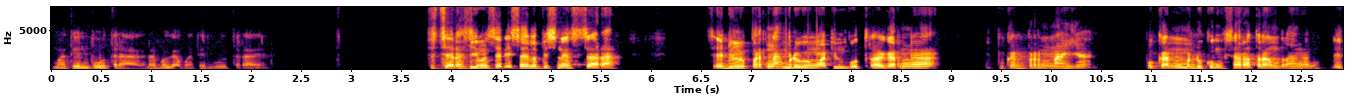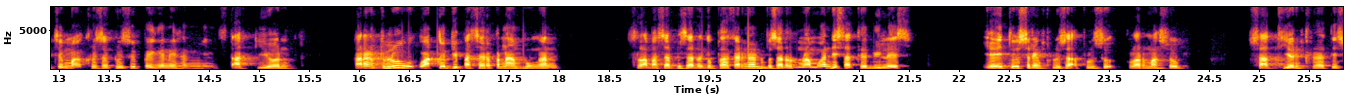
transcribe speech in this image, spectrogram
Madiun Putra. Kenapa nggak Madiun Putra? ya? sejarah sih Mas saya lebih senang sejarah saya dulu pernah mendukung Madiun Putra karena bukan pernah ya bukan mendukung secara terang-terangan dia cuma gerusa-gerusu pengen stadion karena dulu waktu di pasar penampungan setelah pasar besar kebakaran kan pasar penampungan di stadion Wilis ya itu sering belusak-belusuk keluar masuk stadion gratis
